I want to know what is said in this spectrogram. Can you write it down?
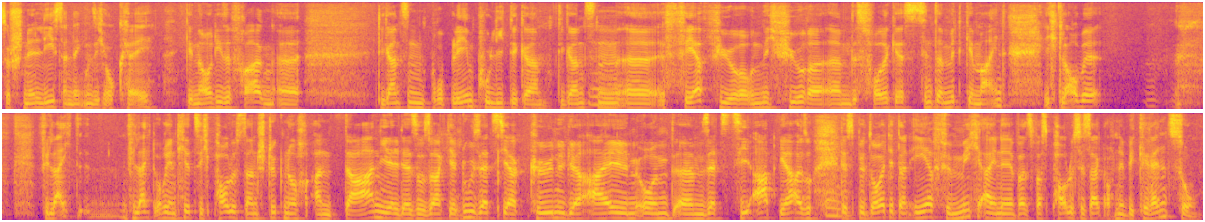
so schnell liest, dann denkt man sich, okay, genau diese Fragen. Äh, die ganzen Problempolitiker, die ganzen äh, Verführer und nicht Führer ähm, des Volkes sind damit gemeint. Ich glaube, Vielleicht, vielleicht orientiert sich Paulus da ein Stück noch an Daniel, der so sagt, ja, du setzt ja Könige ein und ähm, setzt sie ab. Ja, also das bedeutet dann eher für mich eine, was, was Paulus hier sagt, auch eine Begrenzung.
